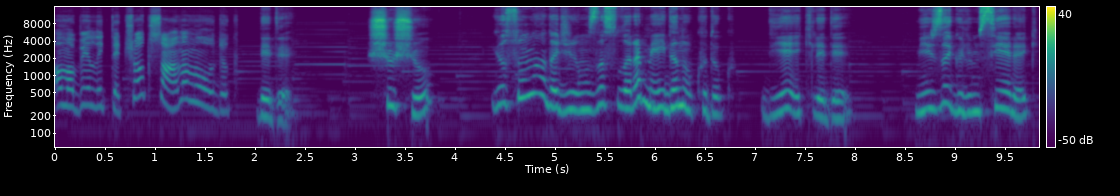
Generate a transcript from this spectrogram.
ama birlikte çok sağlam olduk. dedi. Şuşu Yosunlu adacığımızla sulara meydan okuduk. diye ekledi. Mirza gülümseyerek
